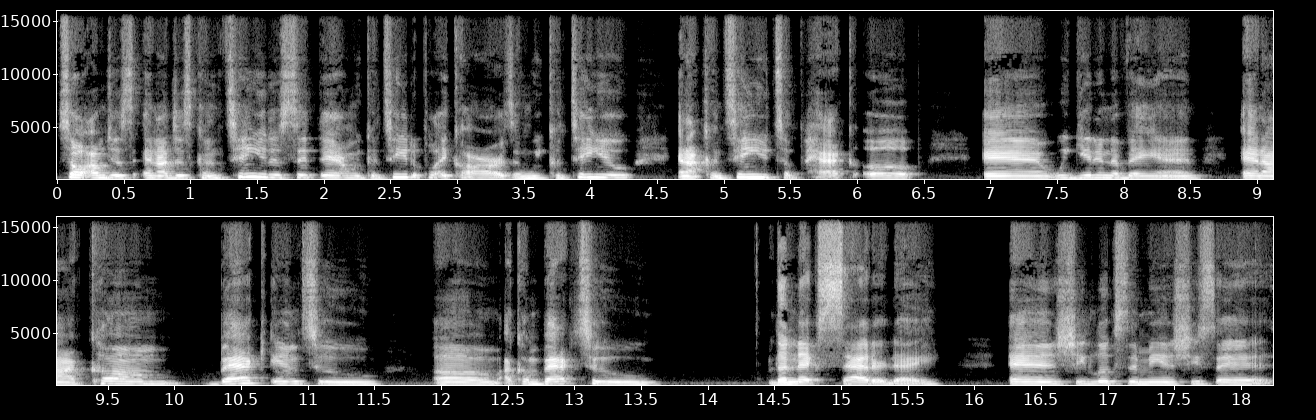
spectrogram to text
So I'm just, and I just continue to sit there and we continue to play cards and we continue, and I continue to pack up and we get in the van and I come back into, um, I come back to the next Saturday and she looks at me and she said,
